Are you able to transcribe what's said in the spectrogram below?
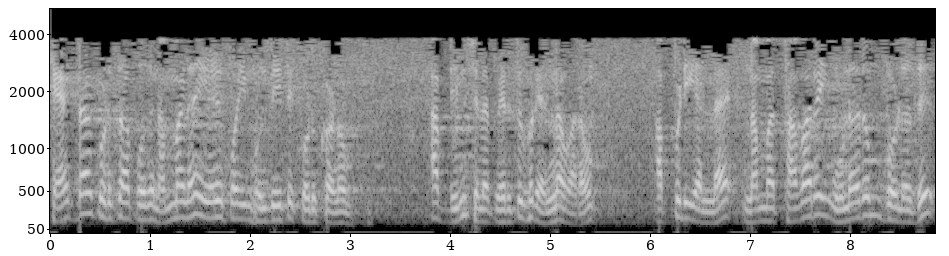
கேட்டா கொடுத்தா போதும். நம்மளே போய் முந்திட்டு கொடுக்கணும்? அப்படின்னு சில பேர்த்துக்கு ஒரு எண்ணம் வரும். அப்படி அல்ல நம்ம தவறை உணரும் பொழுது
